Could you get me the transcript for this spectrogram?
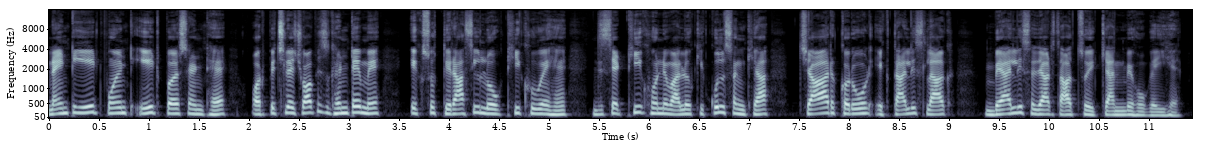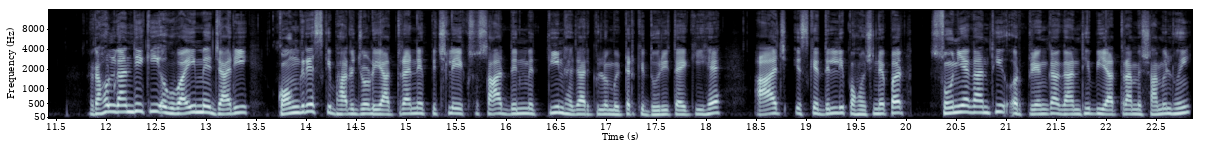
98.8 परसेंट है और पिछले 24 घंटे में एक सौ तिरासी लोग ठीक हुए हैं, जिससे ठीक होने वालों की कुल संख्या चार करोड़ इकतालीस लाख बयालीस हज़ार सात सौ इक्यानवे हो गई है। राहुल गांधी की अगुवाई में जारी कांग्रेस की भारत जोड़ो यात्रा ने पिछले 107 दिन में 3000 किलोमीटर की दूरी तय की है। आज इसके दिल्ली पहुँचने पर सोनिया गांधी और प्रियंका गांधी भी यात्रा में शामिल हुई।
